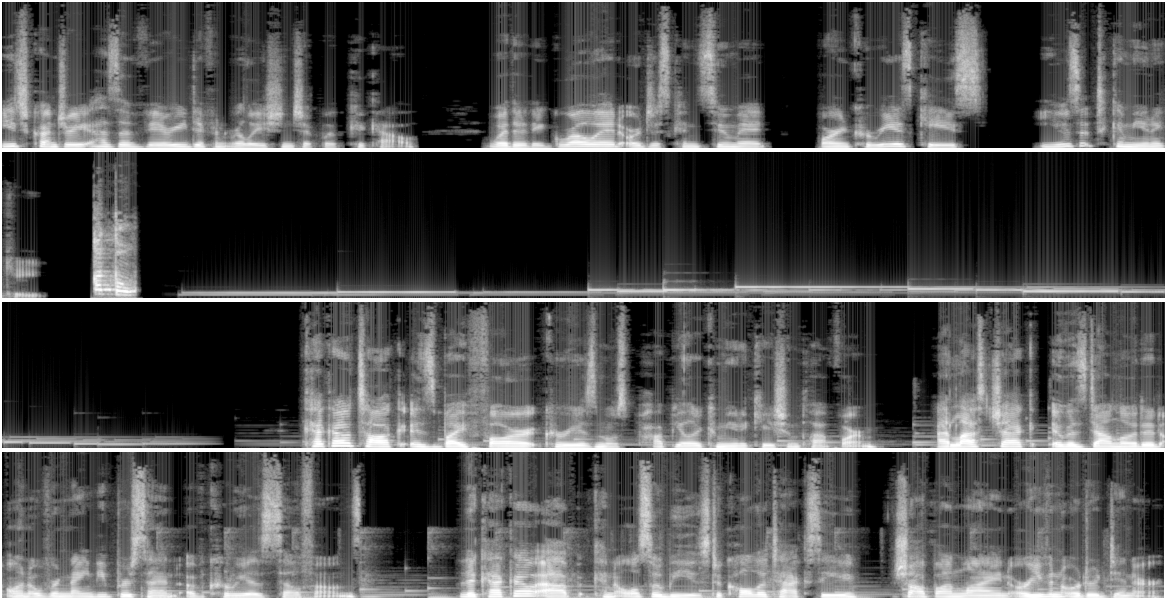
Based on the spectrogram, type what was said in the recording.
Each country has a very different relationship with cacao, whether they grow it or just consume it, or in Korea's case, use it to communicate. Kakao Talk is by far Korea's most popular communication platform. At last check, it was downloaded on over 90% of Korea's cell phones. The Kakao app can also be used to call a taxi, shop online, or even order dinner.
